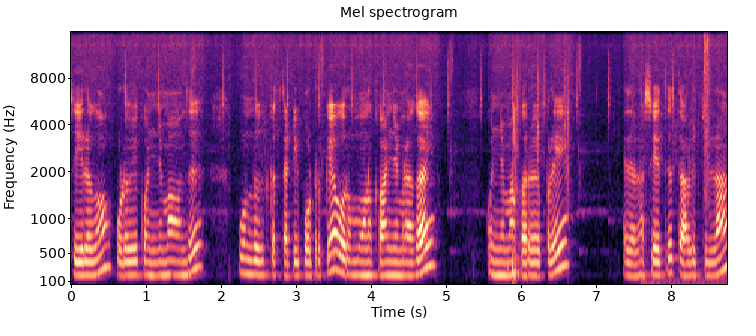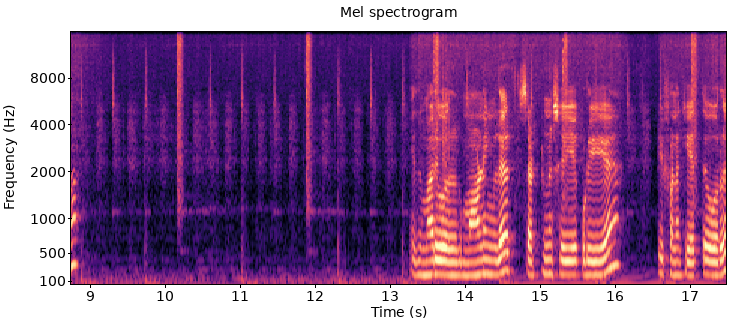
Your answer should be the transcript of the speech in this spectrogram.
சீரகம் கூடவே கொஞ்சமாக வந்து பூண்டு தட்டி போட்டிருக்கேன். ஒரு மூணு காஞ்ச மிளகாய் கொஞ்சமாக கருவேப்பிலை இதெல்லாம் சேர்த்து தாளிச்சிடலாம். இது மாதிரி ஒரு மார்னிங்கில் சட்டுன்னு செய்யக்கூடிய டிஃபனுக்கு ஏற்ற ஒரு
